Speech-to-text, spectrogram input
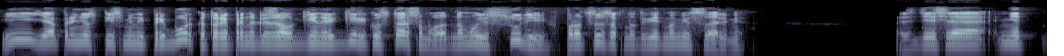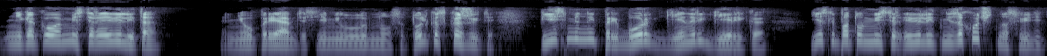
и я принес письменный прибор, который принадлежал Генри Геррику-старшему, одному из судей в процессах над ведьмами в Салеме. «Здесь э, нет никакого мистера Эвелита». «Не упрямьтесь», — Емил улыбнулся. «Только скажите, письменный прибор Генри Геррика. Если потом мистер Эвелит не захочет нас видеть,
